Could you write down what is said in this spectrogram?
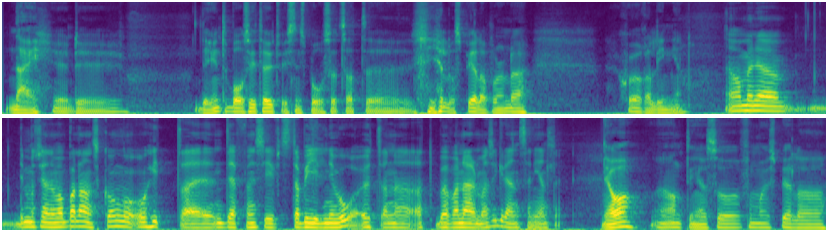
nej, det, det är ju inte bara att sitta i utvisningsbåset så att det gäller att spela på den där sköra linjen. Ja, men jag, det måste ju ändå vara balansgång och, och hitta en defensivt stabil nivå utan att behöva närma sig gränsen egentligen. Ja, antingen så får man ju spela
